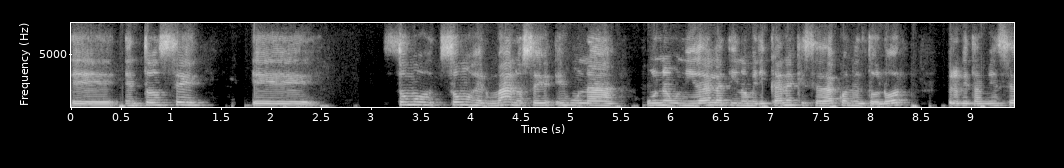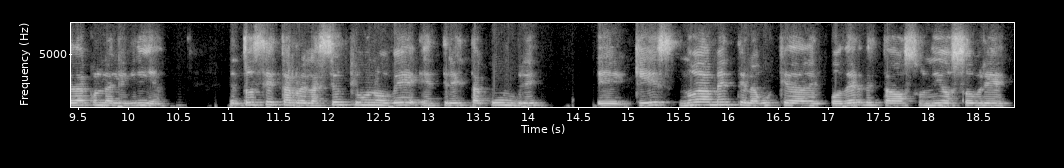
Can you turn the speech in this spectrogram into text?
Eh, entonces, eh, somos, somos hermanos, es, una, una unidad latinoamericana que se da con el dolor, pero que también se da con la alegría. Entonces, esta relación que uno ve entre esta cumbre, eh, que es nuevamente la búsqueda del poder de Estados Unidos sobre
